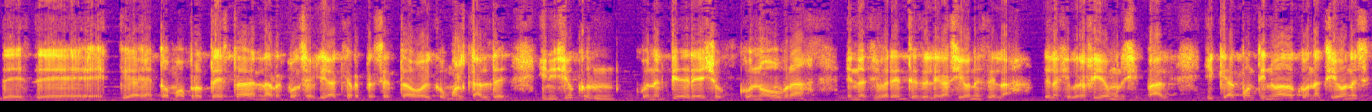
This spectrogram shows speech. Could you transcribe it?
desde que tomó protesta en la responsabilidad que representa hoy como alcalde, inició con, con el pie derecho, con obra en las diferentes delegaciones de la, de la geografía municipal y que ha continuado con acciones,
